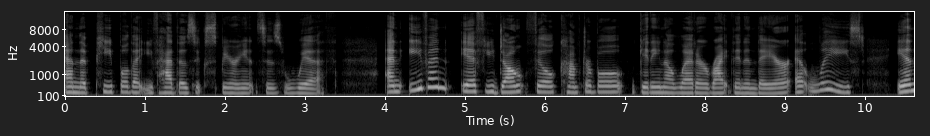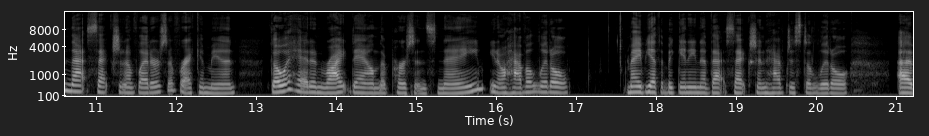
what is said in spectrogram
and the people that you've had those experiences with. And even if you don't feel comfortable getting a letter right then and there at least in that section of letters of recommend go ahead and write down the person's name. You know, have a little, maybe at the beginning of that section, have just a little uh,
